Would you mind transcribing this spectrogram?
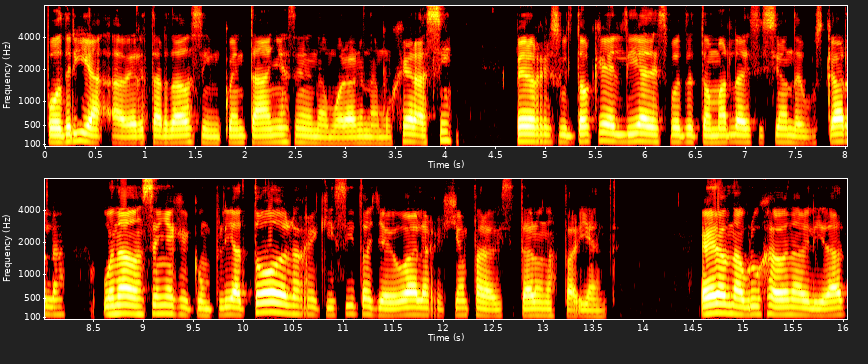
podría haber tardado 50 años en enamorar a una mujer así, pero resultó que el día después de tomar la decisión de buscarla, una doncella que cumplía todos los requisitos llegó a la región para visitar a unos parientes. Era una bruja de una habilidad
